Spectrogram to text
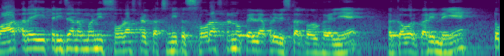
વાત રહી ત્રીજા નંબરની, સૌરાષ્ટ્ર કચ્છની. તો સૌરાષ્ટ્રનો પહેલાં આપણે વિસ્તાર કવર કરી લઈએ કવર કરી લઈએ. તો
